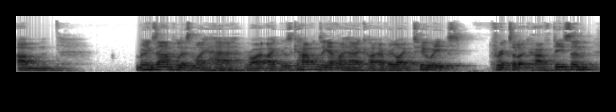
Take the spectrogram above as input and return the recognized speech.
Um, an example is my hair, right? I having to get my hair cut every like two weeks for it to look half decent.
